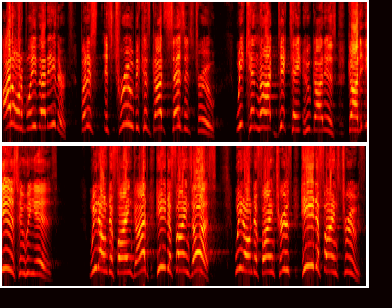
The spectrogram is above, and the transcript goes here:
I don't want to believe that either. But it's, it's true because God says it's true. We cannot dictate who God is. God is who He is. We don't define God, He defines us. We don't define truth, He defines truth.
